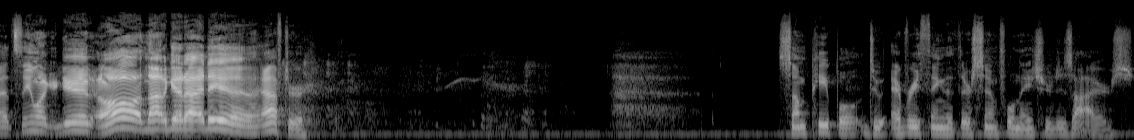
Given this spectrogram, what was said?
uh, it seemed like a good, oh, not a good idea after. Some people do everything that their sinful nature desires.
